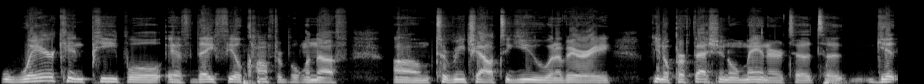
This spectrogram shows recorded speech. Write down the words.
where can people, if they feel comfortable enough um, to reach out to you in a very, you know, professional manner to to get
